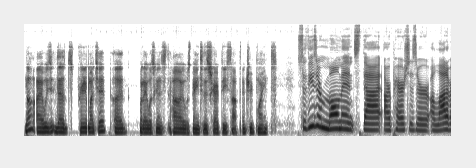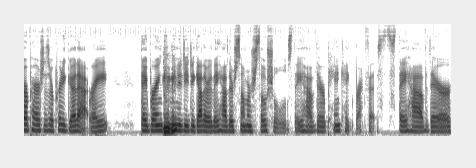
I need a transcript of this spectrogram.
No, I was. That's pretty much it. Uh, what I was going to, how I was going to describe the soft entry points. So these are moments that our parishes are. A lot of our parishes are pretty good at, right? They bring mm-hmm. community mm-hmm. together. They have their summer socials. They have their pancake breakfasts. They have their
